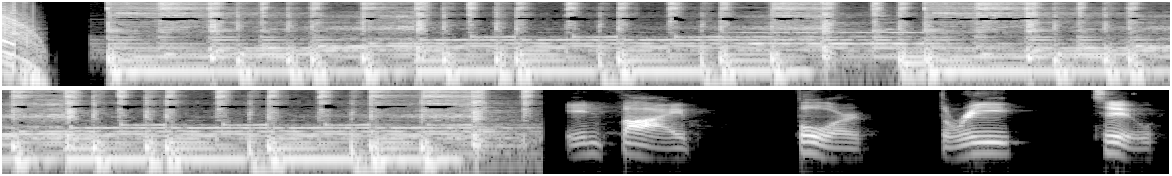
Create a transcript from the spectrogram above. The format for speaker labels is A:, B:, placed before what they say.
A: In five, four, three, two.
